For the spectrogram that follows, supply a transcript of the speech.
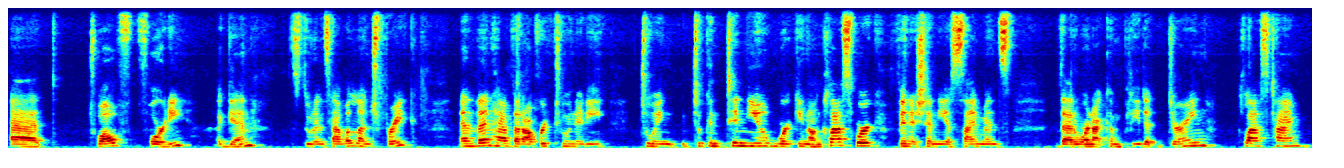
at 12:40. Again, students have a lunch break and then have that opportunity to, in, to continue working on classwork, finish any assignments that were not completed during class time,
